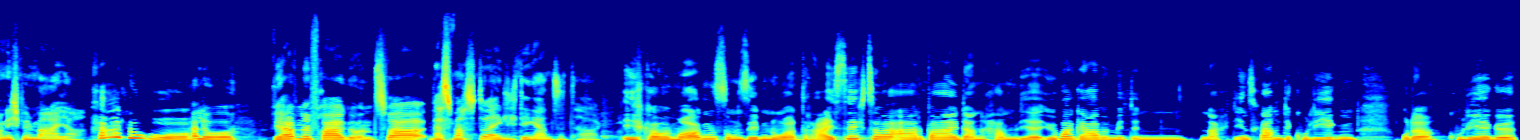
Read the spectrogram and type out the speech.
Und ich bin Maya. Hallo. Hallo. Wir haben eine Frage und zwar, was machst du eigentlich den ganzen Tag? Ich komme morgens um 7.30 Uhr zur Arbeit, dann haben wir Übergabe mit den nachtdiensthabenden Kollegen oder Kollege,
